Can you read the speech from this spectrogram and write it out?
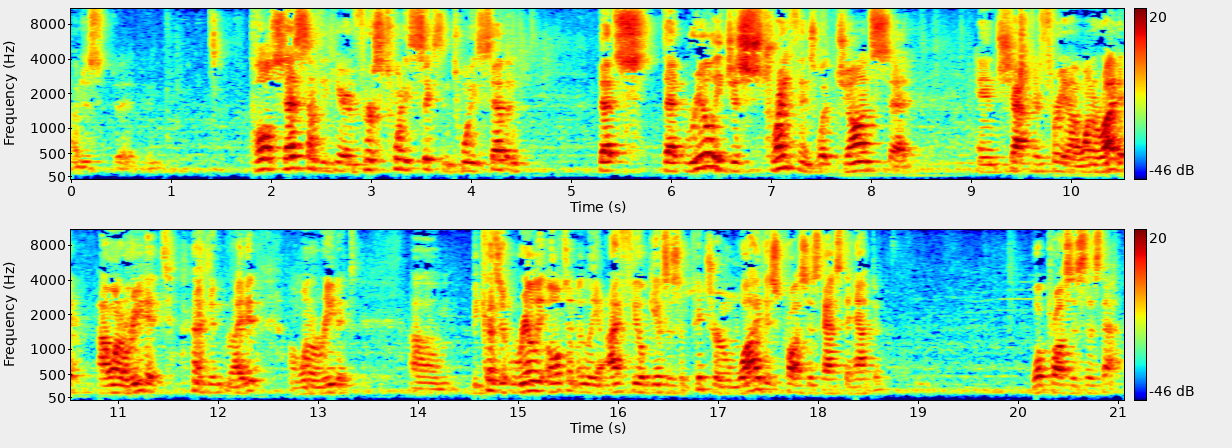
I'm just. Uh, Paul says something here in verse 26 and 27 that's, that really just strengthens what John said in chapter 3. And I want to write it. I want to read it. I didn't write it. I want to read it. Um, because it really ultimately, I feel, gives us a picture on why this process has to happen. What process is that?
